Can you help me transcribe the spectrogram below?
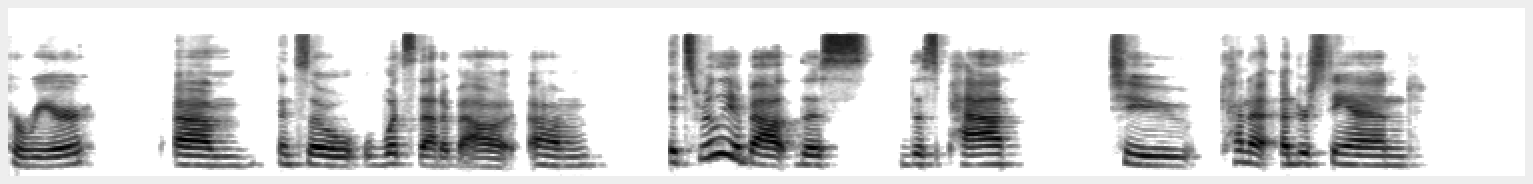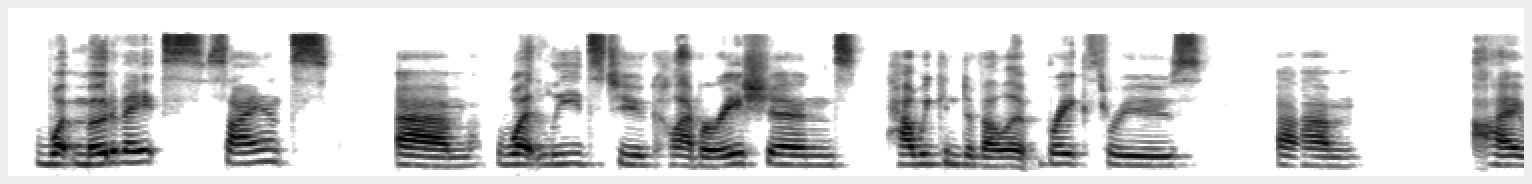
career. Um, and so, what's that about? Um, it's really about this this path to kind of understand what motivates science um, what leads to collaborations, how we can develop breakthroughs. Um, I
